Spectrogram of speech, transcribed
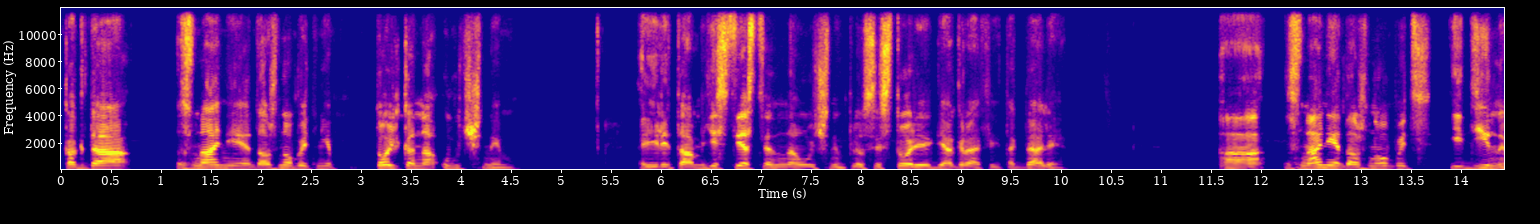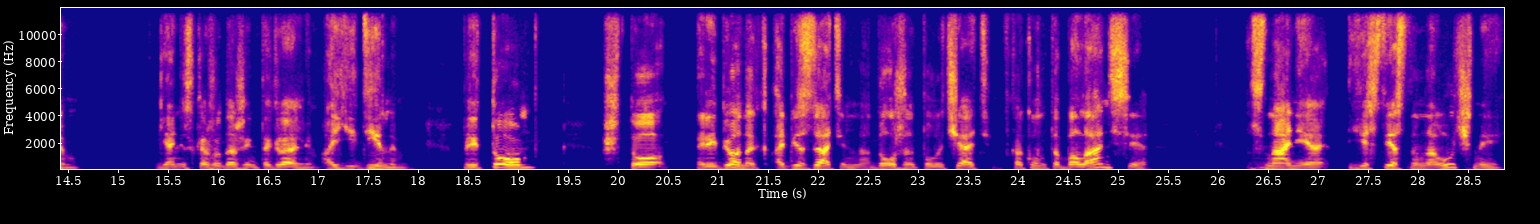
когда знание должно быть не только научным, или там естественно-научным, плюс история, география и так далее, а знание должно быть единым, я не скажу даже интегральным, а единым, при том, что ребенок обязательно должен получать в каком-то балансе знания естественно-научные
